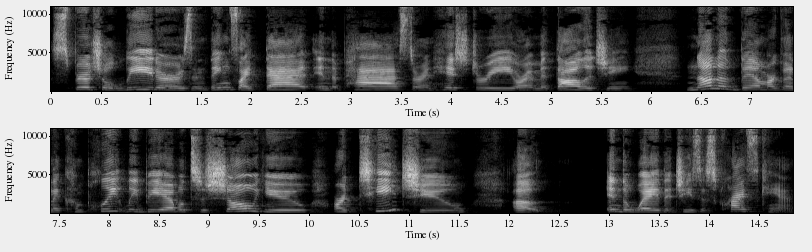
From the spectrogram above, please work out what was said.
spiritual leaders and things like that in the past or in history or in mythology, none of them are going to completely be able to show you or teach you uh, in the way that Jesus Christ can.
